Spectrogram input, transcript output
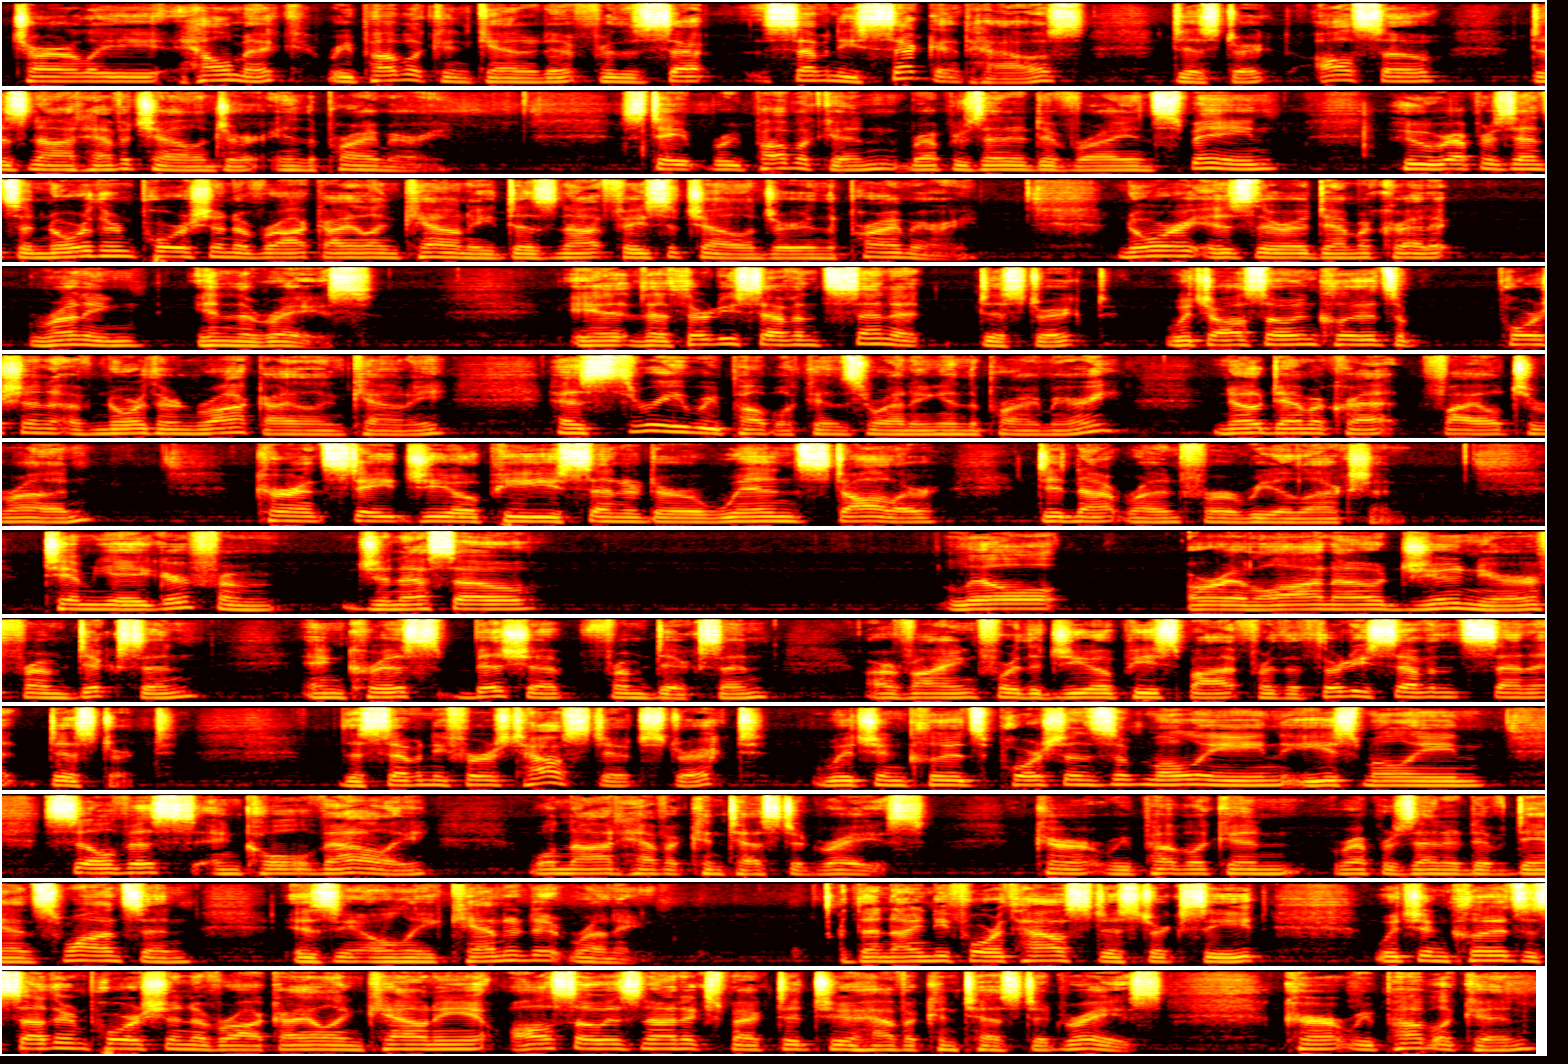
Charlie Helmick, Republican candidate for the 72nd House District, also does not have a challenger in the primary. State Republican Representative Ryan Spain, who represents a northern portion of Rock Island County, does not face a challenger in the primary, nor is there a Democratic running in the race. In the 37th Senate District, which also includes a portion of northern Rock Island County, has three Republicans running in the primary. No Democrat filed to run current state GOP Senator Win Stoller did not run for re-election. Tim Yeager from Geneseo, Li Arellano Jr. from Dixon, and Chris Bishop from Dixon are vying for the GOP spot for the 37th Senate District. The 71st House District, which includes portions of Moline, East Moline, Silvis, and Coal Valley will not have a contested race. Current Republican Representative Dan Swanson is the only candidate running. The 94th House District seat, which includes a southern portion of Rock Island County, also is not expected to have a contested race. Current Republican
